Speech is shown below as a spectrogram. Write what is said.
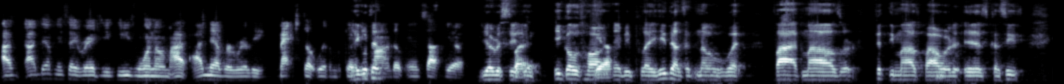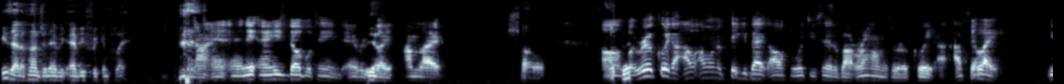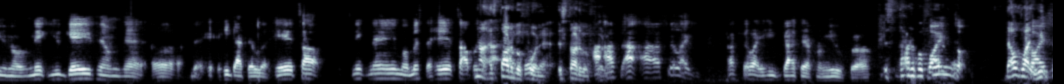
I I definitely say Reggie. He's one of them. I I never really matched up with him because he lined up inside. Yeah, your receiver. but Yeah. He goes hard yeah, every play. He doesn't know what five miles or fifty miles per hour it is because he's he's at hundred every every freaking play. nah, and and, he, and he's double teamed every Yeah. play. I'm like, so. Um, but real quick, I I want to piggyback off of what you said about Rhymes real quick. I, I feel like, you know, Nick, you gave him that uh, that he got that little head top nickname or Mister Head Top. No, it started before that. It started before I, that. I I I feel like I feel like he got that from you, bro. It started before that. That was like week,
